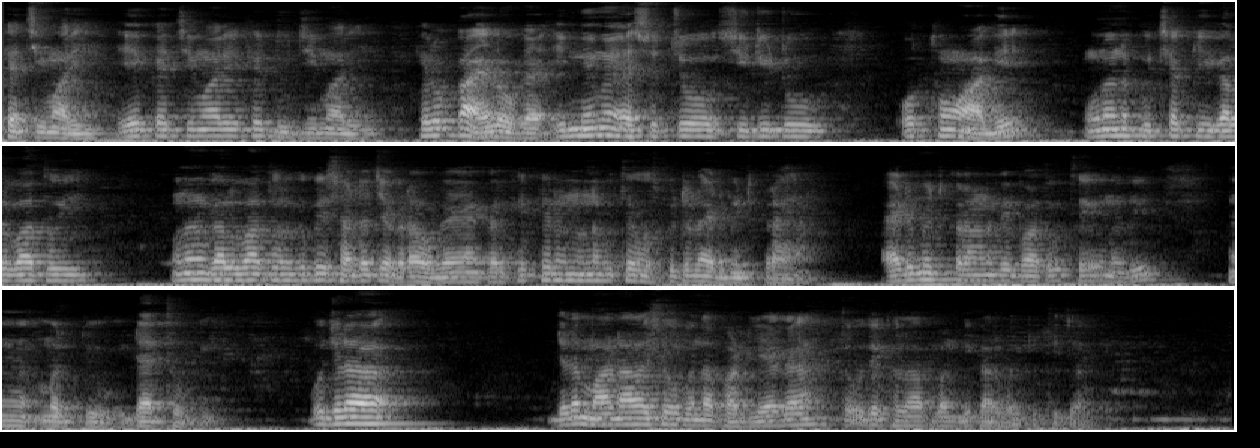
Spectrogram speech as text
ਕੈਂਚੀ ਮਾਰੀ। ਇਹ ਕੈਂਚੀ ਮਾਰੀ ਫਿਰ ਦੂਜੀ ਮਾਰੀ। ਫਿਰ ਉਹ ਘਾਇਲ ਹੋ ਗਿਆ ਇੰਨੇ में ਐਸਐਚਓ ਸਿਟੀ 2 ਉੱਥੋਂ ਆ ਗਏ। ਉਹਨਾਂ ਨੇ ਪੁੱਛਿਆ ਕੀ ਗੱਲਬਾਤ ਹੋਈ? ਉਹਨਾਂ ਨਾਲ ਗੱਲਬਾਤ ਹੋਣ ਕੇ ਵੀ ਸਾਡਾ ਝਗੜਾ ਹੋ ਗਿਆ ਐਂ ਕਰਕੇ। ਫਿਰ ਉਹਨਾਂ ਨੇ ਉੱਥੇ ਹਸਪੀਟਲ ਐਡਮਿਟ ਕਰਾਇਆ। ਐਡਮਿਟ ਕਰਾਉਣ ਦੇ ਬਾਅਦ ਉੱਥੇ ਉਹਨਾਂ ਦੀ ਅਹ, ਹੋ ਗਈ ਡੈਥ ਹੋ ਗਈ। ਉਹ ਜਿਹੜਾ ਜਿਹੜਾ ਮਾਰਨ ਵਾਲਾ ਸੀ ਬੰਦਾ ਫੜ ਲਿਆ ਗਿਆ ਤੇ ਉਹਦੇ ਖਿਲਾਫ ਬਣਦੀ ਕਾਰਵਾਈ ਕੀਤੀ ਜਾਵੇ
